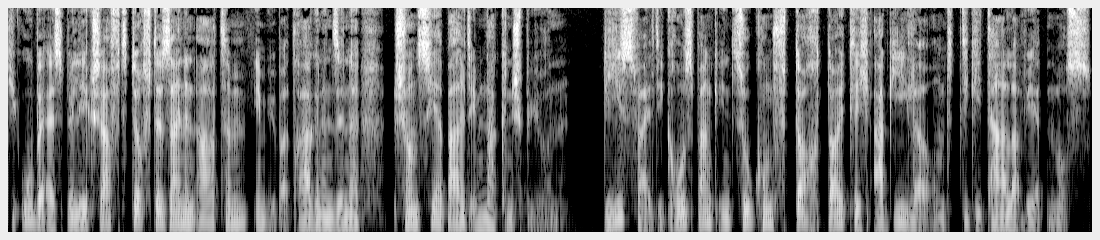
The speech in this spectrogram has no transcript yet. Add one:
Die UBS-Belegschaft dürfte seinen Atem, im übertragenen Sinne, schon sehr bald im Nacken spüren. Dies, weil die Großbank in Zukunft doch deutlich agiler und digitaler werden muss.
